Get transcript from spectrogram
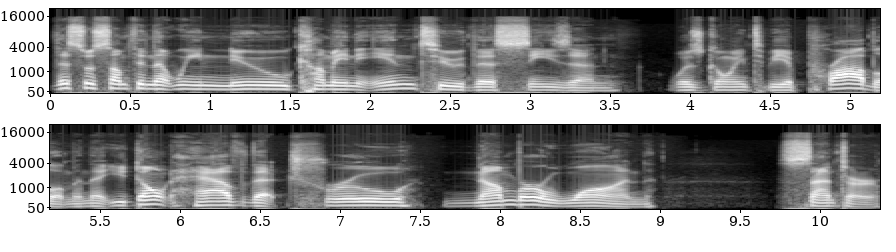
this was something that we knew coming into this season was going to be a problem, and that you don't have that true number one center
